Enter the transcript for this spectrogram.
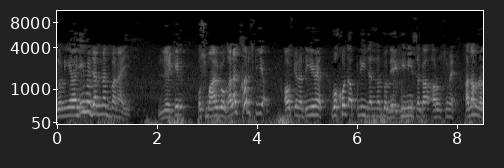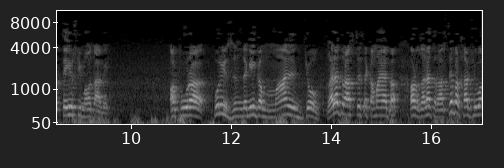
दुनिया ही में जन्नत बनाई। लेकिन उस माल को गलत खर्च किया और उसके नतीजे में वो खुद अपनी जन्नत को देख ही नहीं सका और उसमें कदम रखते ही उसकी मौत आ गई। और पूरा, पूरी ज़िंदगी का माल जो गलत रास्ते से कमाया था और गलत रास्ते पर खर्च हुआ,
